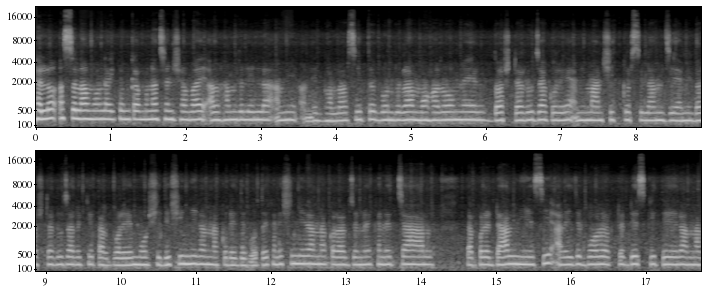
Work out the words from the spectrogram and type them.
হ্যালো, আসসালামু আলাইকুম। কেমন আছেন সবাই? আলহামদুলিল্লাহ, আমি অনেক ভালো আছি। তো বন্ধুরা, মহরমের দশটা রোজা করে আমি মানসিক করছিলাম যে আমি দশটা রোজা রেখে তারপরে মসজিদে সিন্নি রান্না করে দেবো। তো এখানে সিন্নি রান্না করার জন্য এখানে চাল, তারপরে ডাল নিয়েছি। আর এই যে বড় একটা ডেস্কিতে রান্না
